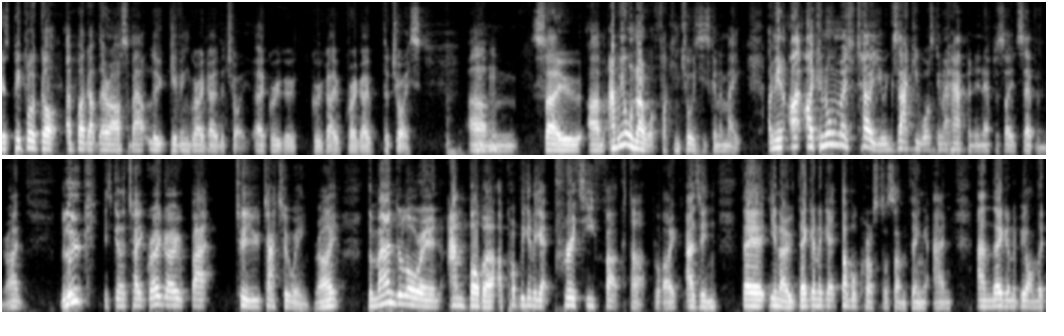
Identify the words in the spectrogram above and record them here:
Okay. people have got a bug up their ass about Luke giving Grogo the choice. Uh, Grogu, Grogu, Grogu the choice. Um, So, um, and we all know what fucking choice he's going to make. I mean, I, I can almost tell you exactly what's going to happen in episode seven, right? Luke is going to take Grogo back to Tatooine, right? The Mandalorian and Boba are probably going to get pretty fucked up, like as in they're, you know, they're going to get double crossed or something, and and they're going to be on the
